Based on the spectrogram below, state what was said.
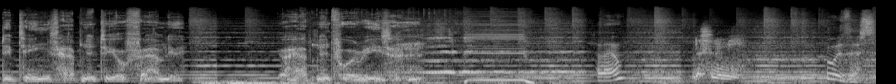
The things happening to your family, they're happening for a reason. Hello? Listen to me. Who is this?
